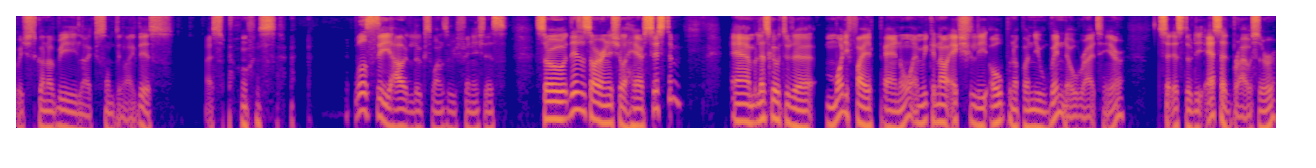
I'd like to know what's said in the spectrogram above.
which is gonna be like something like this, I suppose. We'll see how it looks once we finish this. So this is our initial hair system. Um, let's go to the modifier panel and we can now actually open up a new window right here. Set this to the asset browser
